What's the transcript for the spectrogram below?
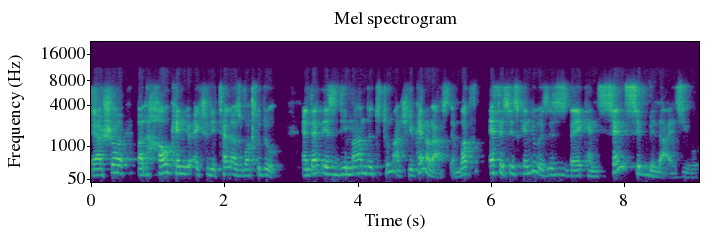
yeah, sure. But how can you actually tell us what to do? And that is demanded too much. You cannot ask them. What ethicists can do is, is they can sensibilize you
